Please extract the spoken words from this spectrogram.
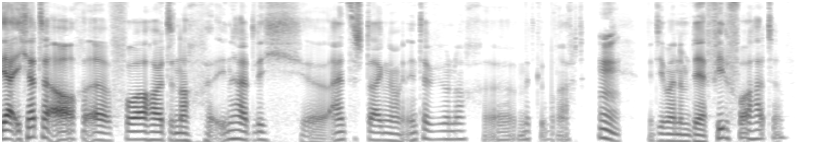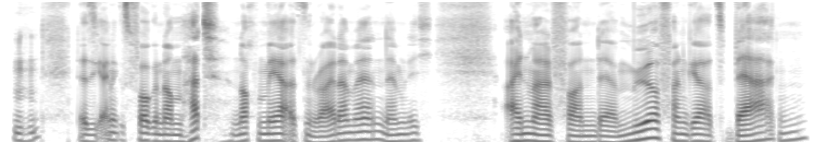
Ja, ich hatte auch äh, vor, heute noch inhaltlich äh, einzusteigen. Wir haben ein Interview noch äh, mitgebracht mhm. mit jemandem, der viel vorhatte, mhm. der sich einiges vorgenommen hat, noch mehr als ein Riderman, nämlich einmal von der Mühr von Gerardsbergen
